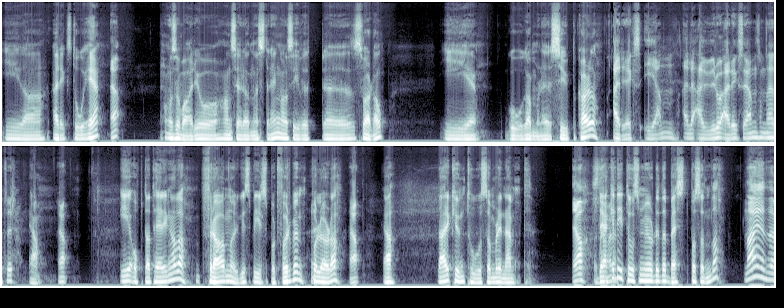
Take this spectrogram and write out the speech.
i da RX2E. Ja. Og så var det jo Hans Jørgen Østreng og Sivert Svardal i gode, gamle Supercar, da. RX1, eller Euro RX1 som det heter. Ja. I oppdateringa, da, fra Norges Bilsportforbund på lørdag, Ja, ja, det er kun to som blir nevnt. ja Og det er ikke de to som gjorde det best på søndag. Nei, de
